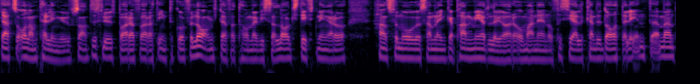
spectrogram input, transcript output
that's all I'm telling you, sa han till slut bara för att inte gå för långt, därför att ha med vissa lagstiftningar och hans förmåga att samla in kampanjmedel att göra om han är en officiell kandidat eller inte. Men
